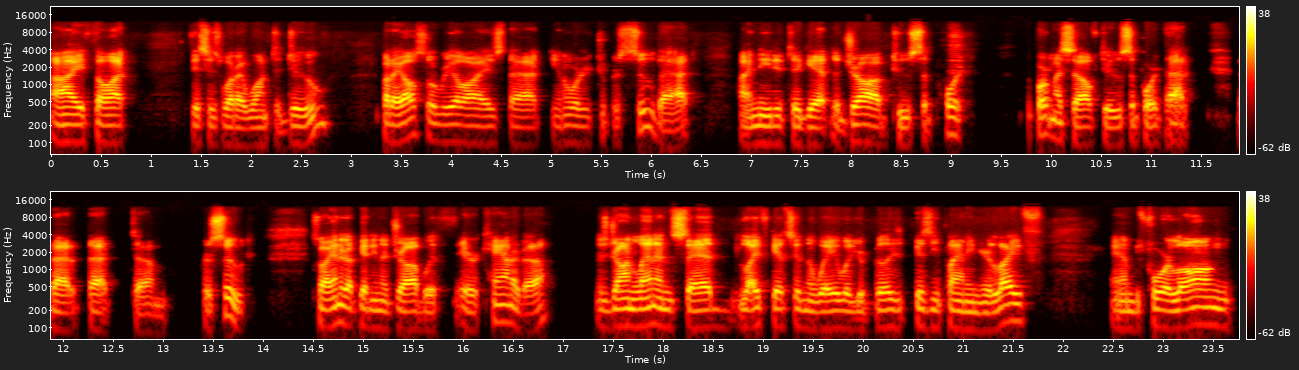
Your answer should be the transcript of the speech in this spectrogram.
I thought this is what I want to do. But I also realized that in order to pursue that, I needed to get a job to support support myself to support that that that um, pursuit. So I ended up getting a job with Air Canada. As John Lennon said, life gets in the way while you're busy planning your life. And before long,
